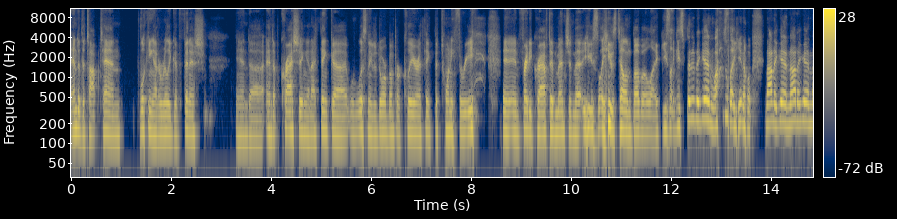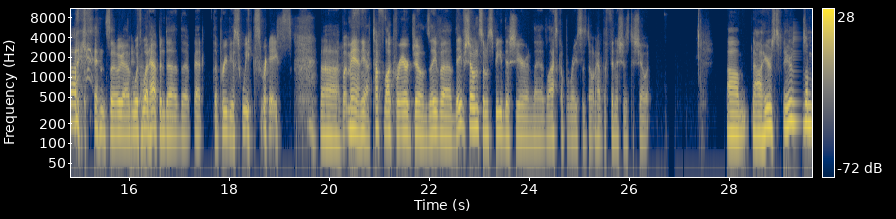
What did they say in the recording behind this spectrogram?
end of the top 10, looking at a really good finish and uh, end up crashing. And I think uh, listening to Door Bumper Clear, I think the 23 and, and Freddie Kraft had mentioned that he's like he was telling Bubba like he's like he spin it again. Why was like you know not again, not again, not again. So uh, with what happened uh, the at the previous week's race, uh, but man, yeah, tough luck for Erik Jones. They've uh, they've shown some speed this year, and the last couple races don't have the finishes to show it. Um, now here's here's a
